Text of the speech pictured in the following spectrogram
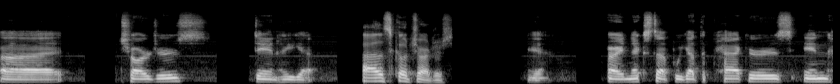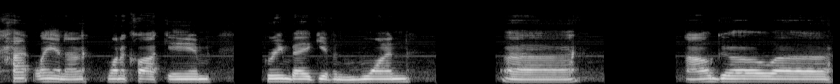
uh, Chargers. Dan, who you got? Uh, let's go Chargers. Yeah. All right. Next up, we got the Packers in Atlanta, one o'clock game. Green Bay given one. Uh, I'll go. Uh,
